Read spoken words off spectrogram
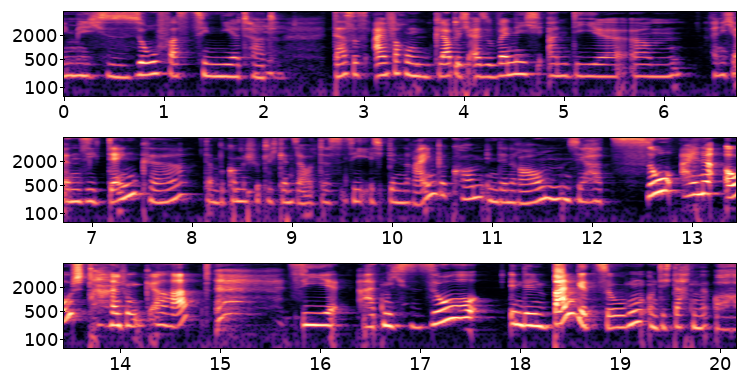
die mich so fasziniert hat. Das ist einfach unglaublich. Also wenn ich an die ähm, wenn ich an sie denke, dann bekomme ich wirklich Gänsehaut, dass sie, ich bin reingekommen in den Raum und sie hat so eine Ausstrahlung gehabt. Sie hat mich so in den Bann gezogen und ich dachte mir, oh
